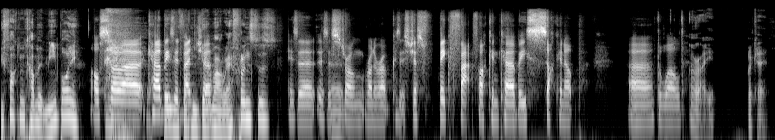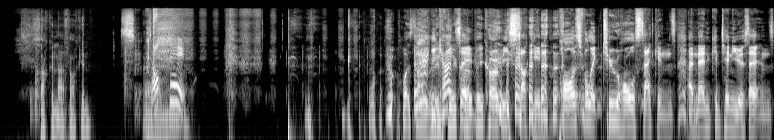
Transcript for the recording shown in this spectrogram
You fucking come at me, boy. Also, uh, Kirby's Didn't fucking Adventure Get my references. is a is a Uh, strong runner up because it's just big fat fucking Kirby sucking up uh the world. All right. Okay. Sucking and fucking. Stop Um, it! What- What's that? You can't say Kirby? Kirby sucking, pause for like two whole seconds, and then continue a sentence,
